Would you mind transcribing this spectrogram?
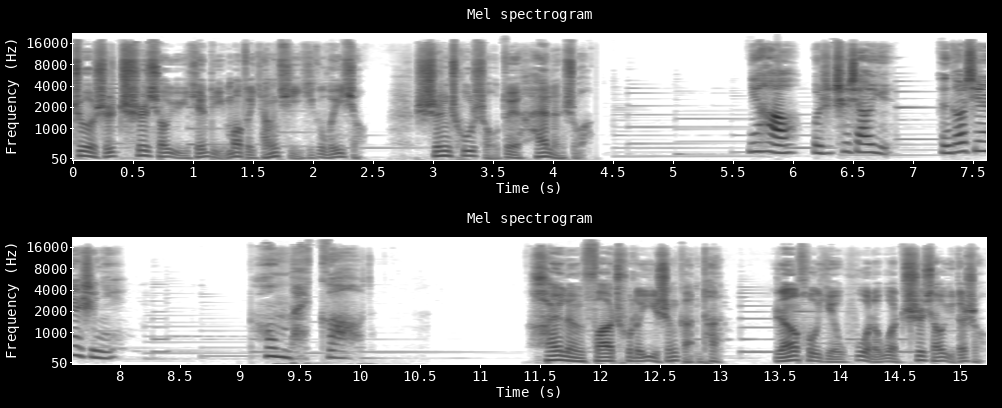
这时池小雨也礼貌地扬起一个微笑。伸出手对 Helen 说：“你好，我是池小雨，很高兴认识你。”Oh my god！Helen 发出了一声感叹，然后也握了握池小雨的手。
